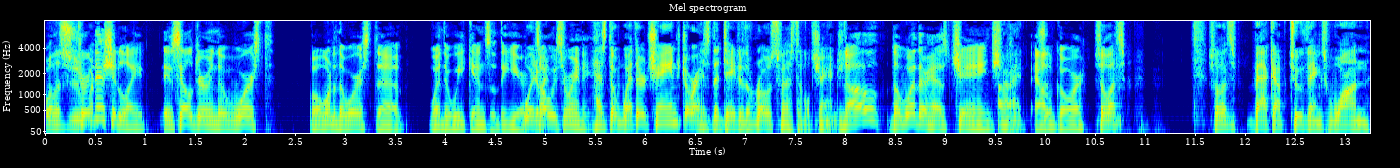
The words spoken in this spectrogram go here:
Well, this is Traditionally, is held during the worst, well, one of the worst uh, weather weekends of the year. Wait it's minute. always raining. Has the weather changed, or has the date of the Rose Festival changed? No, the weather has changed. All right, Al so, Gore. So let's so let's back up two things. One,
